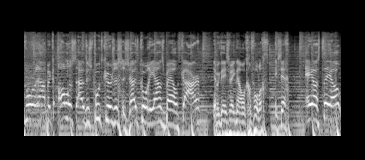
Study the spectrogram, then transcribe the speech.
Daarvoor raap ik alles uit de spoedcursus Zuid-Koreaans bij elkaar. Die heb ik deze week namelijk gevolgd. Ik zeg, Eos Theo,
